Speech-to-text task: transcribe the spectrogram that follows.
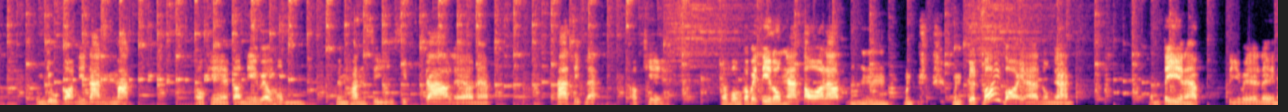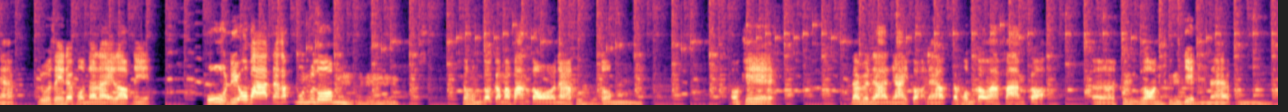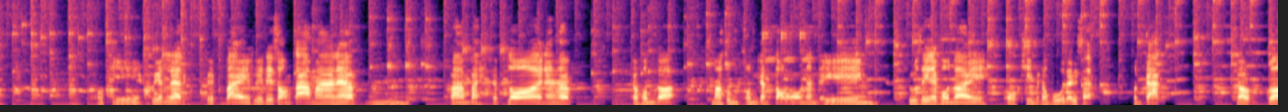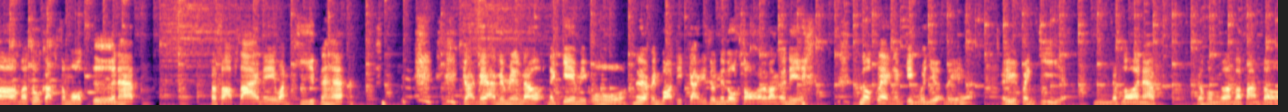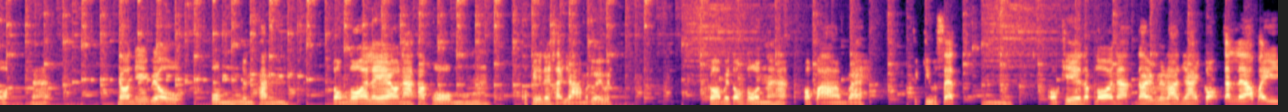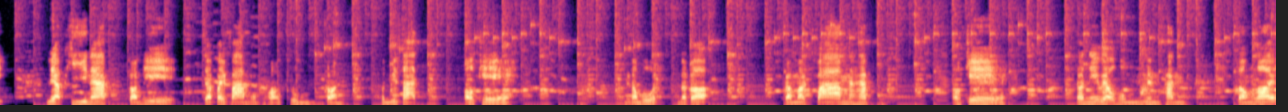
ผมอยู่เกาะนี้นานมาก โอเค ตอนนี้เวลผม 1049 แล้วนะครับ50แหล้วโอเค แล้วผมก็ไปตีโรงงานต่อนะครับมันมันเกิดบ่อยๆนะโรงงาน ผมตีนะครับ ตีไปเรื่อยๆนะครับ ดูซิได้ผลอะไรรอบนี้อู้ดีโอบาทนะครับคุณผู้ชมแล้วผมก็กลับมาฟาร์มต่อนะครับคุณผู้ชม โอเค ได้เวลาย้ายเกาะแล้ว แล้วผมก็มาฟาร์มเกาะ เอ่อครึ่งร้อนครึ่งเย็นนะครับ อืม โอเคเควสแรกเสร็จไปเควสที่สองตามมานะครับ อืมฟาร์มไปเรียบร้อยนะครับ แล้วผมก็มาสุ่มผลกันต่อนั่นเอง ดูซิได้ผลอะไร โอเคไม่ต้องพูดไอสัตว์ผลกาก แล้วก็มาสู้กับสโมกเกอร์นะครับกระสอบทรายในวันพีชนะฮะกากได้อนิเมะแล้วในเกมอีก โอ้โหน่าจะเป็นบอสที่กากที่สุดในโลกสองแล้วมั้งอันนี้ โลกแรกยังเก่งกว่าเยอะเลยอะ ไอ้แฟรงกี้อะเรียบร้อยนะครับแล้วผมก็มาฟาร์มต่อนะฮะตอนนี้เวลผมหนึ่งพันสองร้อยแล้วนะครับผมโอเคได้สายยามาด้วยเว้ยก็ไม่ต้องสนนะฮะก็ปาล์มไปสกิลเซตอืมโอเคเรียบร้อยนะ ได้เวลาย้ายเกาะกันแล้วไปเรียบผีนะครับ ก่อนที่จะไปฟาร์มผมขอกลุ่มก่อนคนวิสัทโอเค ไม่ต้องพูด แล้วก็กลับมาฟาร์มนะครับ โอเค ตอนนี้เวลผมหนึ่งพันสองร้อย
